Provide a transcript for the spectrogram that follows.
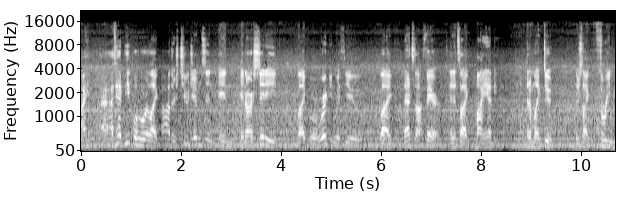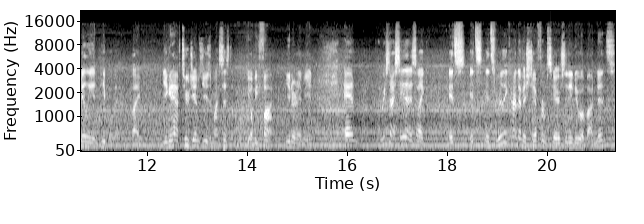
I, I've had people who are like, oh, there's two gyms in, in, in our city, like, who are working with you. Like, that's not fair. And it's like Miami. And I'm like, dude, there's like 3 million people there. Like, you can have two gyms using my system. You'll be fine. You know what I mean? And the reason I say that is like it's it's it's really kind of a shift from scarcity to abundance.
